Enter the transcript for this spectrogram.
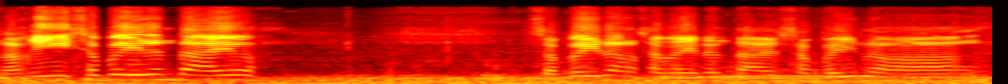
Nakisabay lang tayo. Sabay lang, sabay lang tayo, sabay lang.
